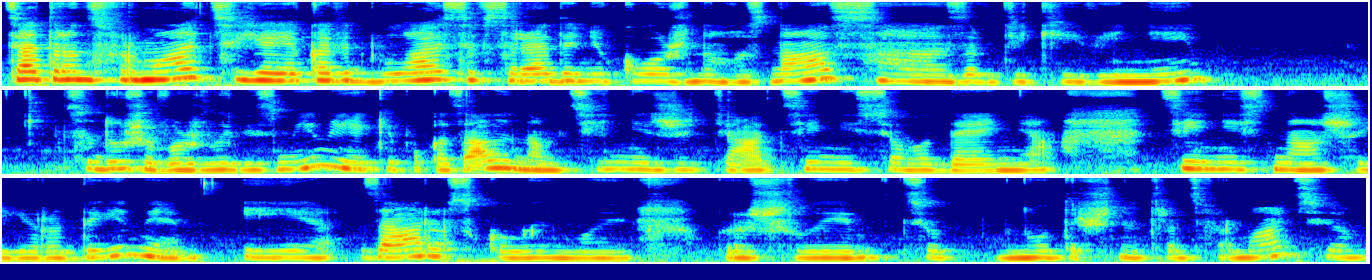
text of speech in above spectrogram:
Ця трансформація, яка відбулася всередині кожного з нас завдяки війні, це дуже важливі зміни, які показали нам цінність життя, цінність сьогодення, цінність нашої родини. І зараз, коли ми пройшли цю внутрішню трансформацію,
